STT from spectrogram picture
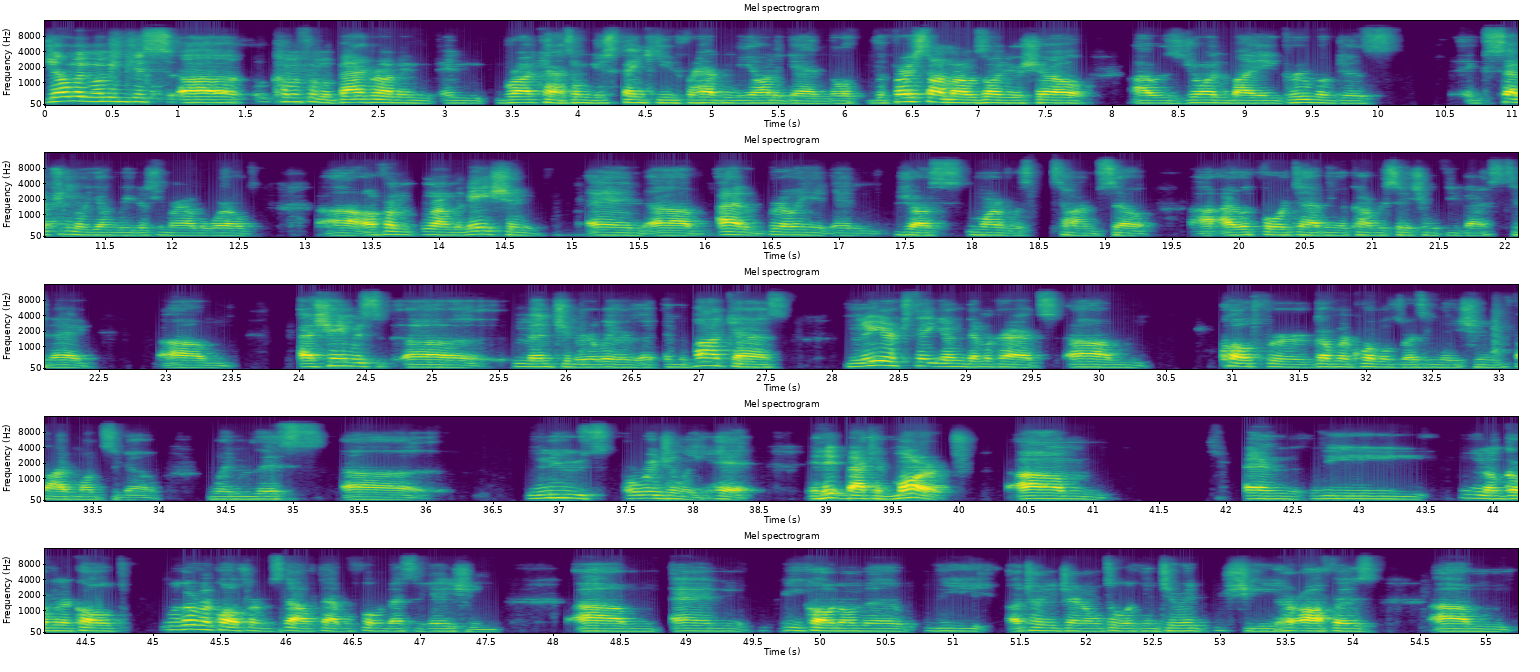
gentlemen, let me just uh, coming from a background in, in broadcast, let me just thank you for having me on again. The, first time I was on your show, I was joined by a group of just exceptional young leaders from around the world, uh, or from around the nation, and um, I had a brilliant and just marvelous time. So uh, I look forward to having a conversation with you guys today. Um, as Seamus uh, mentioned earlier in the podcast, New York State Young Democrats um, called for Governor Cuomo's resignation five months ago when this uh, news originally hit. It hit back in March, um, and the you know governor called well, governor called for himself to have a full investigation, um, and he called on the the attorney general to look into it. She her office um,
